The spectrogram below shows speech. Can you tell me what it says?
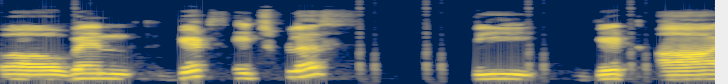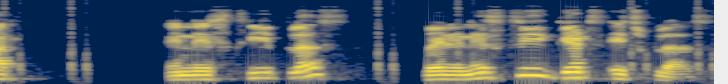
uh, when gets H plus we get R NH3 plus when NH3 gets H plus.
